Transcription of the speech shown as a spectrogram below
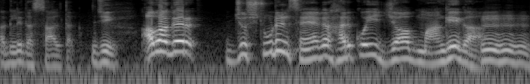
अगले दस साल तक। जी। अब अगर जो स्टूडेंट्स हैं अगर हर कोई जॉब मांगेगा हम्म हम्म हम्म।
